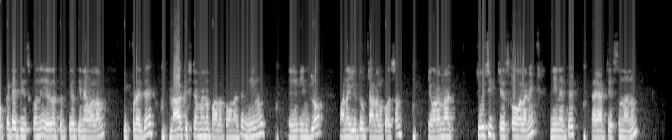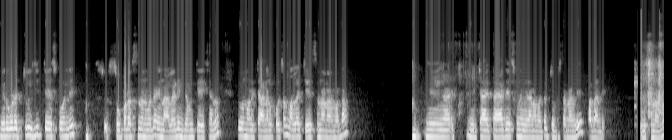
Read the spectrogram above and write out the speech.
ఒక్కటే తీసుకొని ఏదో తృప్తిగా తినేవాళ్ళం. ఇప్పుడైతే నాకు ఇష్టమైన పాలకోవను అయితే నేను ఇంట్లో మన యూట్యూబ్ ఛానల్ కోసం ఎవరన్నా చూసి చేసుకోవాలని నేనైతే తయారు చేస్తున్నాను. మీరు కూడా చూసి చేసుకోండి. సూపర్ వస్తుంది అనమాట నేను ఆల్రెడీ ఇంతకుముందు చేశాను. ఇప్పుడు మన ఛానల్ కోసం మళ్ళీ చేస్తున్నాను అనమాట మీ చాయ్ తయారు చేసుకునే విధానం అయితే చూపిస్తానండి. పదండి. చూపిస్తున్నాను.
